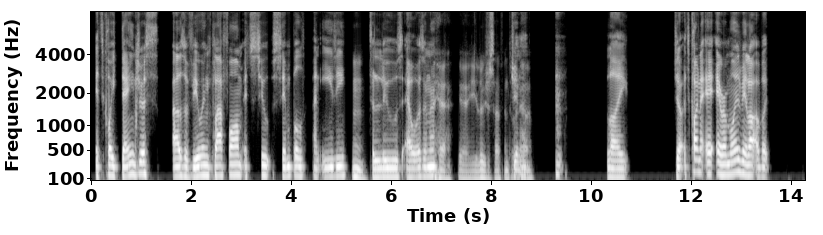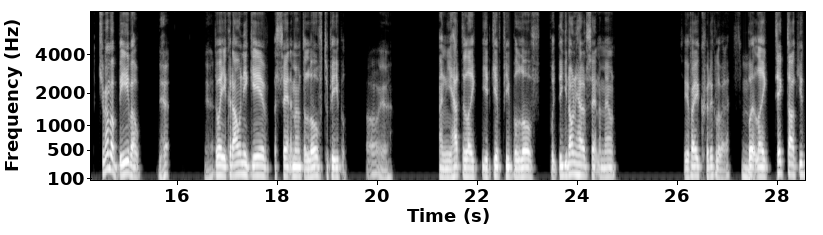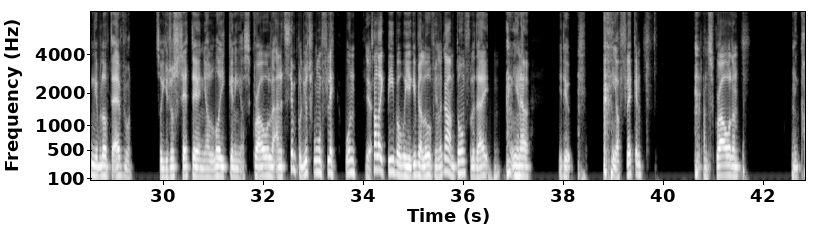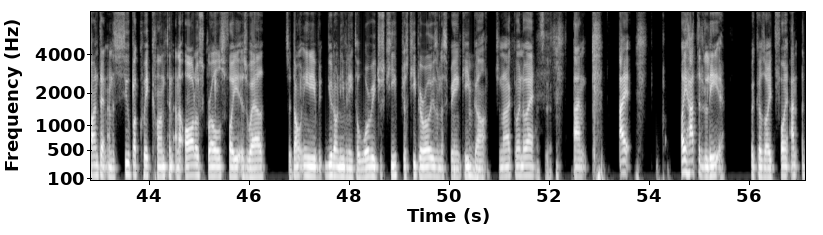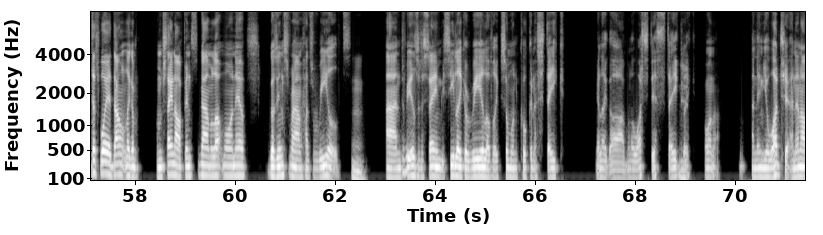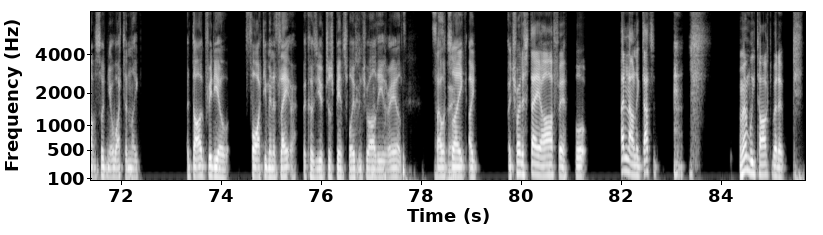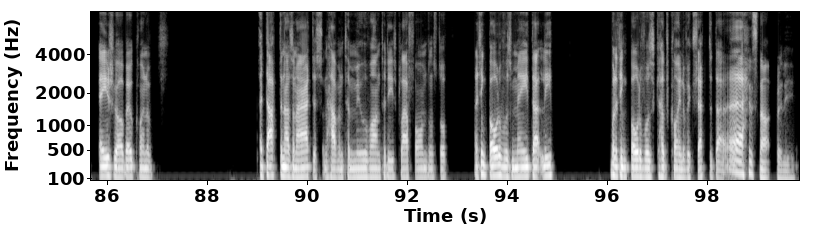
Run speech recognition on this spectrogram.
it's quite dangerous as a viewing platform. It's too simple and easy Mm. to lose hours in it. Yeah, yeah. You lose yourself into Do you it. know? Like, you know, it's kind of it, it reminds me a lot of it. Do you remember Bebo? Yeah. Yeah. The way you could only give a certain amount of love to people, Oh yeah. and you had to like you'd give people love, but you'd only have a certain amount. So you're very critical about it. Mm. But like TikTok, you can give love to everyone. So you just sit there and you're liking and you're scrolling, and it's simple. Just one flick, one. Yeah. It's not like Bebo where you give your love and you're like, "Oh, I'm done for the day." Mhm. you know, you do. you're flicking and scrolling and content, and it's super quick content, and it auto scrolls for you as well. So don't need even you don't even need to worry. Just keep just keep your eyes on the screen. Keep Mhm. going. Do you know that kind of way? That's it. and I I had to delete it because I'd find and that's why I don't like I'm I'm staying off Instagram a lot more now because Instagram has reels Mm. and the reels are the same. You see like a reel of like someone cooking a steak. You're like, oh, I'm gonna watch this steak, Yeah. like, I wanna and then you watch it and then all of a sudden you're watching like a dog video 40 minutes later because you've just been swiping through all these reels. So That's it's like I I try to stay off it, but I don't know, like that's I remember we talked about it ages ago about kind of adapting as an artist and having to move on to these platforms and stuff. I think both of us made that leap. But I think both of us have kind of accepted that. Eh, It's not really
